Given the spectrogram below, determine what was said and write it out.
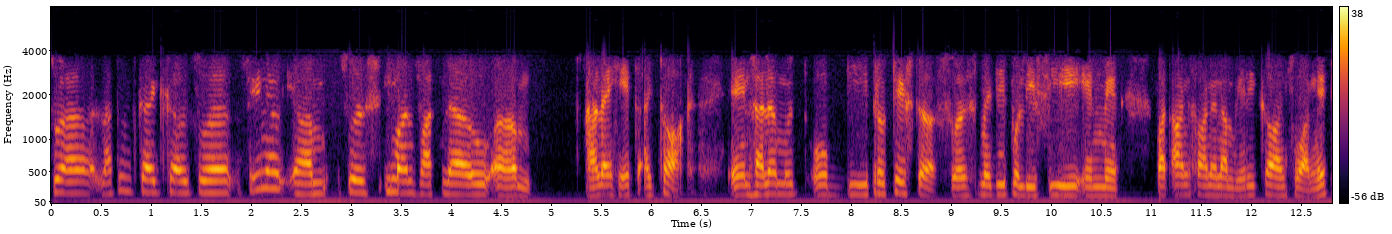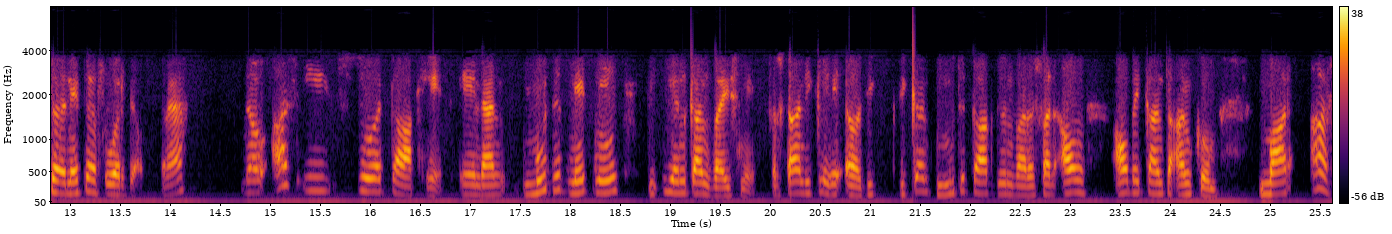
So uh, laat ons kyk gou so sien nou um, soos iemand wat nou ehm um, hulle het uittalk en hulle moet op die proteste soos met die polisie en met wat aangaan in Amerika en so aan. Net 'n net 'n voorbeeld, reg? Nou as u so 'n taak het en dan moet dit net nie die een kan wys nie. Verstaan die uh, die die kind moet 'n taak doen dit van al albei kante aankom. Maar as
